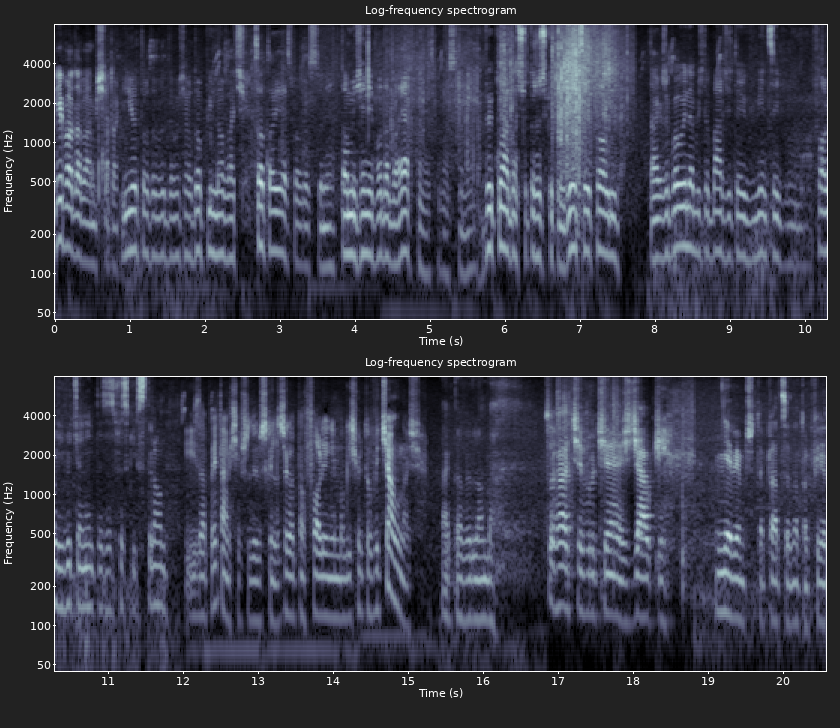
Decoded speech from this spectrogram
Nie podoba mi się to. I jutro to będę musiał dopilnować, co to jest po prostu, nie? To mi się nie podoba, jak to jest po prostu, nie? Wykłada się troszeczkę więcej folii. Także powinno być to bardziej tej więcej folii wyciągnięte ze wszystkich stron. I zapytam się przede wszystkim, dlaczego tą folię nie mogliśmy tu wyciągnąć. Tak to wygląda. Słuchajcie, wróciłem z działki. Nie wiem, czy te prace na tą chwilę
